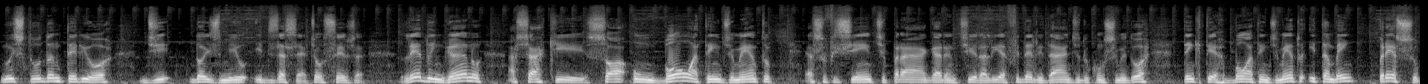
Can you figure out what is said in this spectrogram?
no estudo anterior de 2017. Ou seja, lê do engano, achar que só um bom atendimento é suficiente para garantir ali a fidelidade do consumidor, tem que ter bom atendimento e também preço.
